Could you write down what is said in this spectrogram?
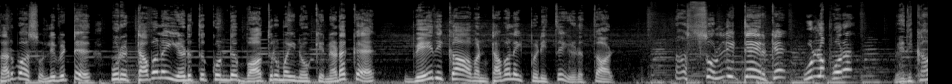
சர்வா சொல்லிவிட்டு ஒரு டவலை எடுத்துக்கொண்டு பாத்ரூமை நோக்கி நடக்க வேதிகா அவன் டவலை பிடித்து இழுத்தாள். நான் சொல்லிட்டே இருக்கேன். உள்ள போற. வேதிகா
